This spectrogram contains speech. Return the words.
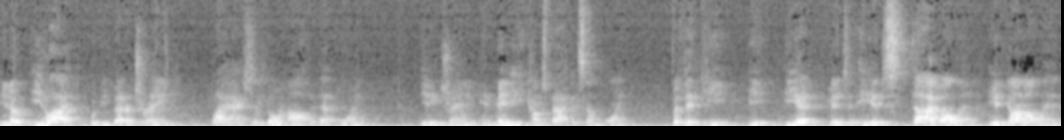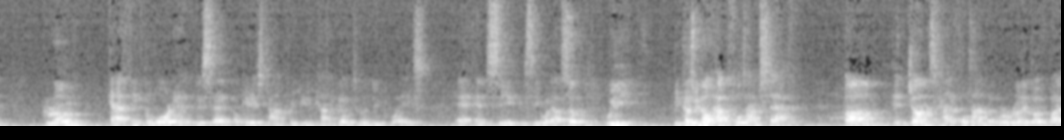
you know, Eli would be better trained by actually going off at that point, getting training, and maybe he comes back at some point, but that he, he, he had been to, he had dived all in. He had gone all in, grown, and I think the Lord had said, okay, it's time for you to kind of go to a new place and, and see see what else. So we, because we don't have a full time staff, um, it, John is kind of full time, but we're really both bi-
